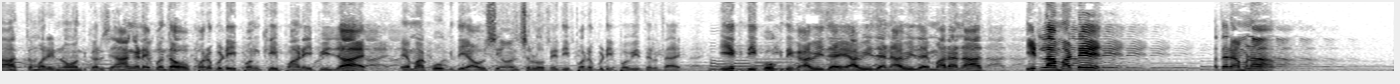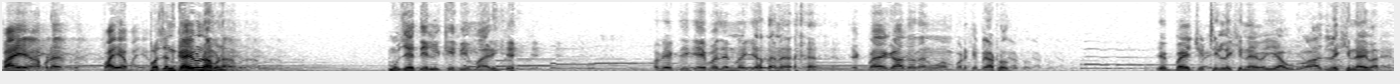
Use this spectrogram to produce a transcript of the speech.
નાથ તમારી નોંધ કરશે. આંગણે બંધાવો, પરબડી, પંખી, પાણી પી જાય, એમાં કોક દી આવશે હંસલો, તેથી પરબડી પવિત્ર થાય. એક દી કોક દી આવી જાય આવી જાય ને આવી જાય, મારા નાથ. એટલા માટે અત્યારે હમણાં ભાઈ આપણે ભાઈ ભજન ગાયું ને હમણાં? મુજે દિલ કી બીમારી है અમે એક જગ્યાએ ભજનમાં ગયા હતા ને, એક ભાઈ ગાતા હતા હું આમ પડખે બેઠો હતો. એક ભાઈ ચિઠ્ઠી લખીને આવ્યા એ આવડું જ લખીને આવ્યા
